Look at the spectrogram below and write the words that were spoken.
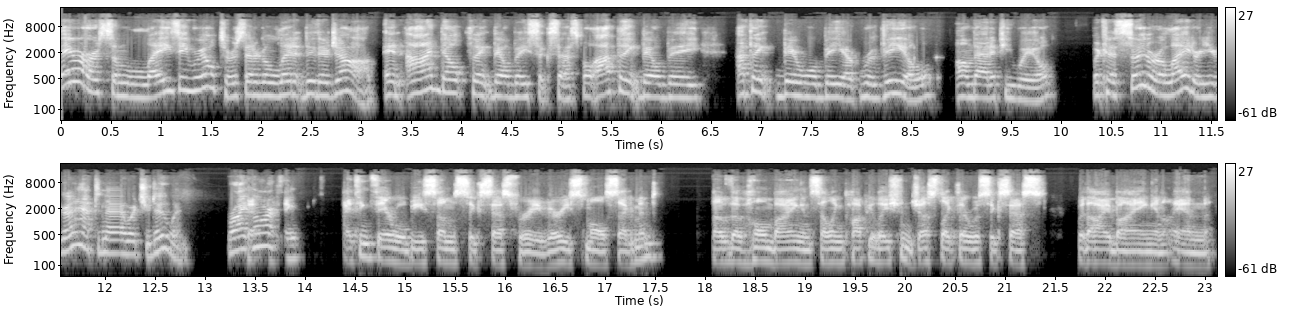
there are some lazy realtors that are going to let it do their job. And I don't think they'll be successful. I think they'll be, I think there will be a reveal on that, if you will, because sooner or later you're going to have to know what you're doing. Right, Yeah, I Mark? think I think there will be some success for a very small segment of the home buying and selling population, just like there was success with iBuying and, and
